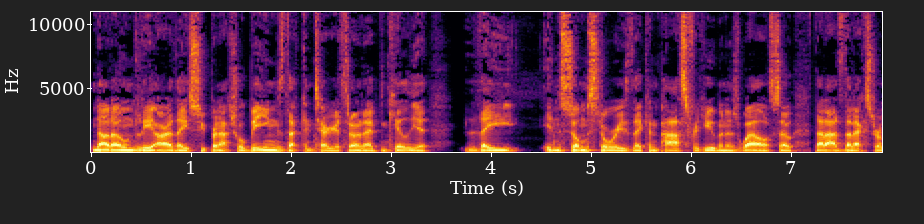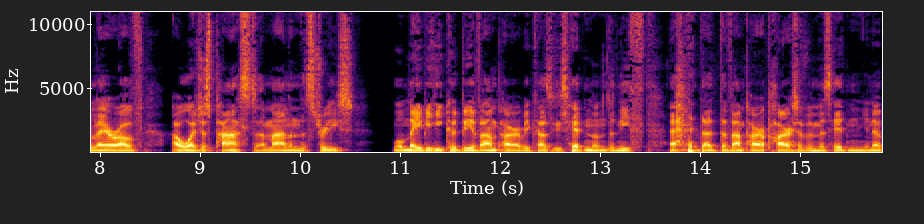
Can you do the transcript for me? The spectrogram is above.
not only are they supernatural beings that can tear your throat out and kill you, they in some stories they can pass for human as well. So that adds that extra layer of oh, I just passed a man in the street. Well, maybe he could be a vampire because he's hidden underneath uh, that the vampire part of him is hidden, you know.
